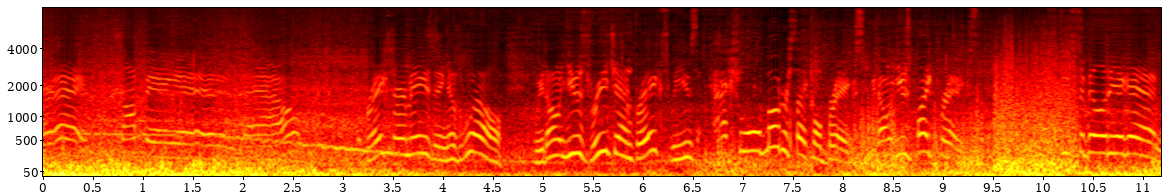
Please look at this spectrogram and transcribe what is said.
Alright, stopping and as well. We don't use regen brakes, we use actual motorcycle brakes. We don't use bike brakes. Let's do stability again.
